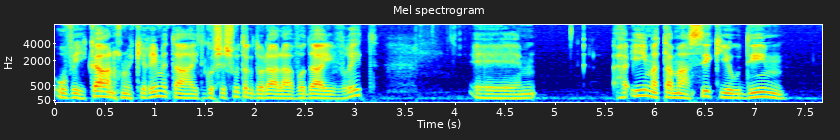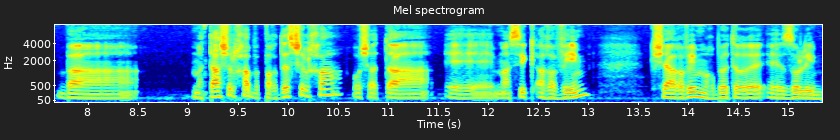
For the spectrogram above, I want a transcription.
ובעיקר, אנחנו מכירים את ההתגוששות הגדולה על העבודה העברית. האם אתה מעסיק יהודים במטע שלך, בפרדס שלך, או שאתה מעסיק ערבים? כשהערבים הם הרבה יותר זולים.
